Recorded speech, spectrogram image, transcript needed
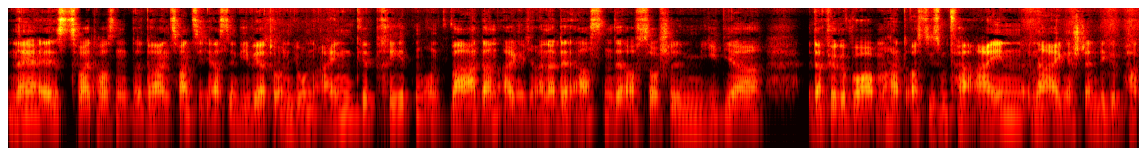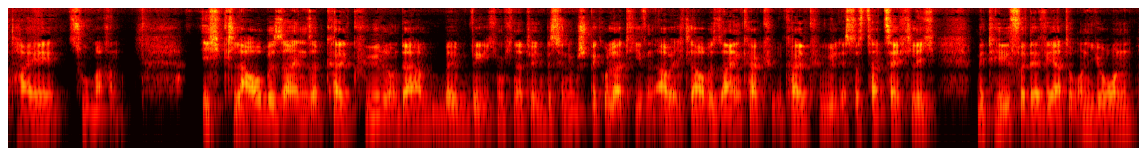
Naja, er ist 2023 erst in die Werteunion eingetreten und war dann eigentlich einer der ersten, der auf Social Media dafür geworben hat, aus diesem Verein eine eigenständige Partei zu machen. Ich glaube, sein Kalkül, und da bewege ich mich natürlich ein bisschen im Spekulativen, aber ich glaube, sein Kalkül ist es tatsächlich, mit Hilfe der Werteunion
